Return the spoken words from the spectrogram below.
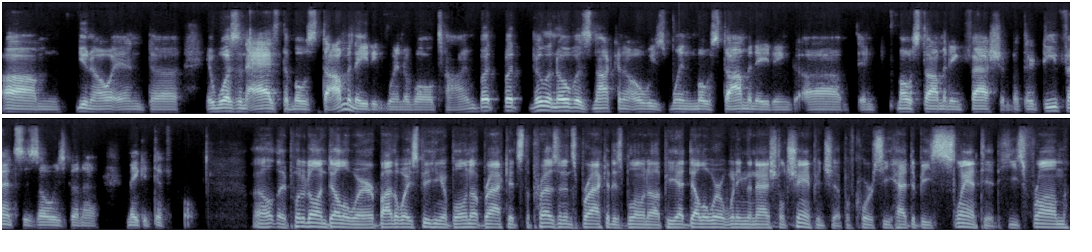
Um, you know, and uh, it wasn't as the most dominating win of all time, but but Villanova is not going to always win most dominating uh, in most dominating fashion, but their defense is always going to make it difficult. Well, they put it on Delaware. By the way, speaking of blown up brackets, the president's bracket is blown up. He had Delaware winning the national championship. Of course, he had to be slanted. He's from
